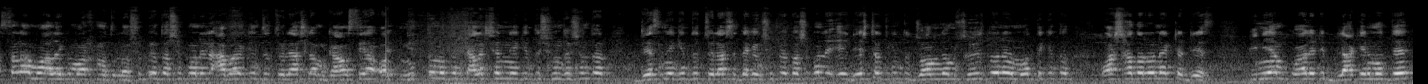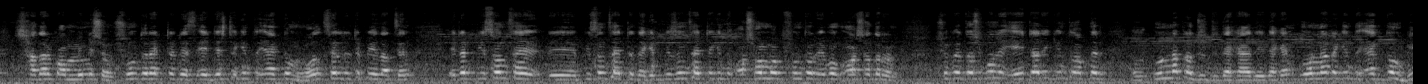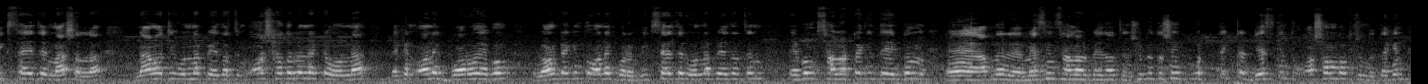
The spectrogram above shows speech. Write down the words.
আসসালামু আলাইকুম রহমতুল্লাহ। সুপ্রিয় দর্শক মন্ডলী আবার কিন্তু চলে আসলাম গাউসিয়া। নিত্য নতুন কালেকশন নিয়ে কিন্তু সুন্দর সুন্দর ড্রেস নিয়ে কিন্তু চলে আসছে। দেখেন, সুপ্রিয় দর্শক মন্ডলী, এই ড্রেসটা কিন্তু জমজম সুইচ মধ্যে কিন্তু অসাধারণ একটা ড্রেস। প্রিমিয়াম কোয়ালিটি ব্ল্যাকের মধ্যে সাদার কম্বিনেশন সুন্দর একটা ড্রেস এই ড্রেসটা কিন্তু একদম হোলসেল রেটে পেয়ে যাচ্ছেন। এটা পিছন সাইড পিছন সাইডটা দেখেন। পিছন সাইডটা কিন্তু অসম্ভব সুন্দর এবং অসাধারণ। সুপ্রিয় দর্শক মন্ডলী এইটারই কিন্তু আপনার উন্নাটা যদি দেখা দিই, দেখেন ওন্নাটা কিন্তু একদম বিগ সাইজের মাশাল্লাহ নামাজি ওন্না পেয়ে যাচ্ছেন। অসাধারণ একটা ওন্না দেখেন, অনেক বড় এবং লংটা কিন্তু অনেক বড়। বিগ সাইজের ওন্না পেয়ে যাচ্ছেন এবং সালোয়ারটা কিন্তু একদম আপনার মেশিন সালোয়ার পেয়ে যাচ্ছেন। সুপ্রিয় দর্শক প্রত্যেকটা ড্রেস কিন্তু অসম্ভব সুন্দর। দেখেন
